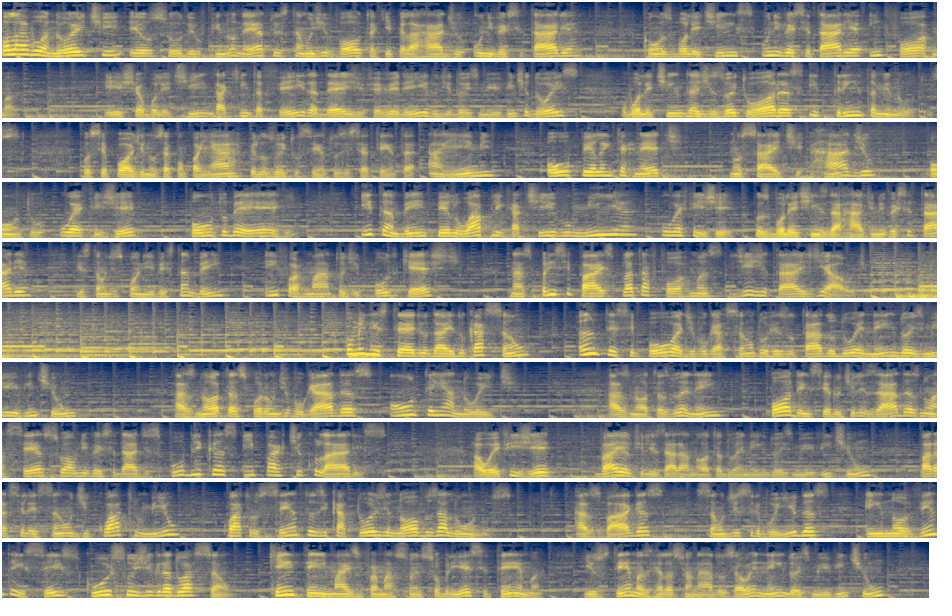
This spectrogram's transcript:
Olá, boa noite. Eu sou Delfino Neto. Estamos de volta aqui pela Rádio Universitária com os boletins Universitária Informa. Este é o boletim da quinta-feira, 10 de fevereiro de 2022, o boletim das 18 horas e 30 minutos. Você pode nos acompanhar pelos 870 AM ou pela internet no site radio.ufg.com e também pelo aplicativo Minha UFG. Os boletins da Rádio Universitária estão disponíveis também em formato de podcast nas principais plataformas digitais de áudio. O Ministério da Educação antecipou a divulgação do resultado do Enem 2021 as notas foram divulgadas ontem à noite. As notas do Enem podem ser utilizadas no acesso a universidades públicas e particulares. A UFG vai utilizar a nota do Enem 2021 para a seleção de 4.414 novos alunos. As vagas são distribuídas em 96 cursos de graduação. Quem tem mais informações sobre esse tema e os temas relacionados ao Enem 2021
